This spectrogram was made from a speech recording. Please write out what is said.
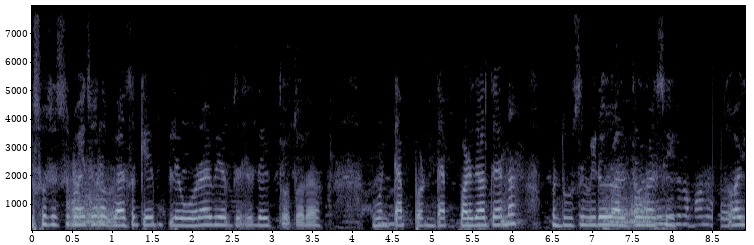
इस वजह से भाई थोड़ा वैसा गेम प्ले हो रहा है भी अब जैसे देखते हो थोड़ा वन टैप वन टैप पड़ जाता है ना, मैं दूसरी वीडियो डालता हूँ ऐसी तो भाई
